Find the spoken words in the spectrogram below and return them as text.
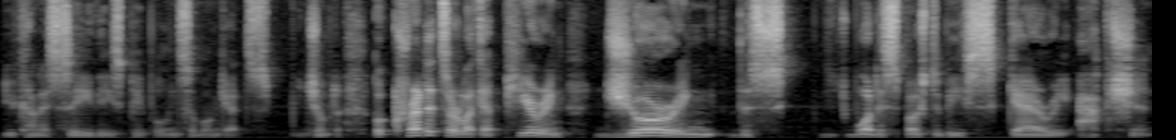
you kind of see these people, and someone gets jumped. But credits are like appearing during this what is supposed to be scary action,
